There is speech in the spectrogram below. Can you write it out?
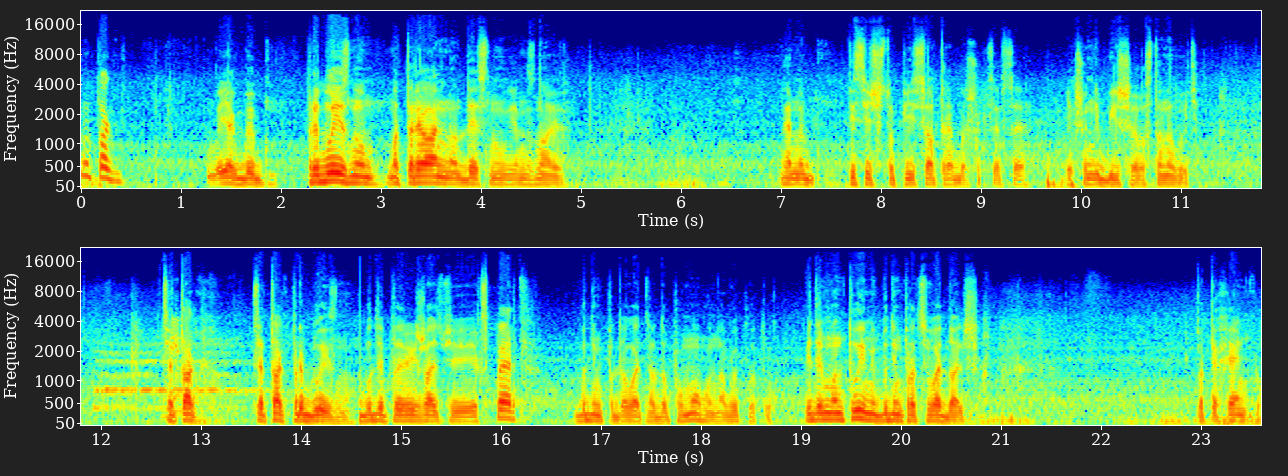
Ну так, якби приблизно матеріально десь, ну я не знаю, Наверно, 1150 треба, щоб це все, якщо не більше, встановити. Це так, це так приблизно. Буде приїжджати експерт, будемо подавати на допомогу, на виплату. Відремонтуємо і будемо працювати далі. Потихеньку.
